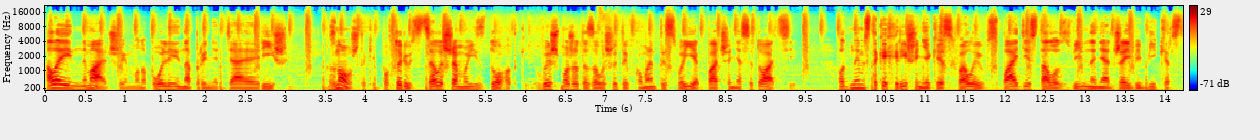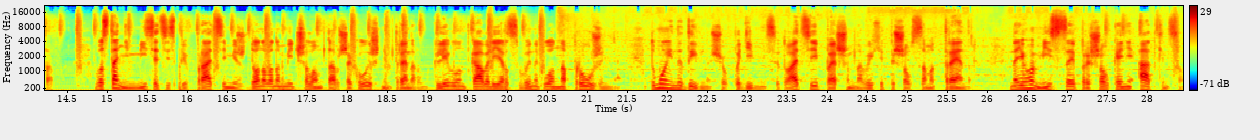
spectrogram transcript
але й не маючи монополії на прийняття рішень. Знову ж таки, повторюсь, це лише мої здогадки. Ви ж можете залишити в коменти своє бачення ситуації. Одним з таких рішень, яке схвалив Спайді, стало звільнення Джейбі Бікерстав. В останні місяці співпраці між Донованом Мітчеллом та вже колишнім тренером Cleveland Cavaliers виникло напруження, тому і не дивно, що в подібній ситуації першим на вихід пішов саме тренер. На його місце прийшов Кенні Аткінсон,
